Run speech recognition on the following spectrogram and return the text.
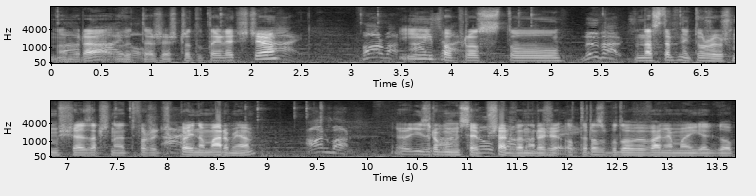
dobra, wy też jeszcze tutaj lećcie. I po prostu w następnej turze już myślę zacznę tworzyć kolejną armię. I zrobimy sobie przerwę na razie od rozbudowywania mojego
